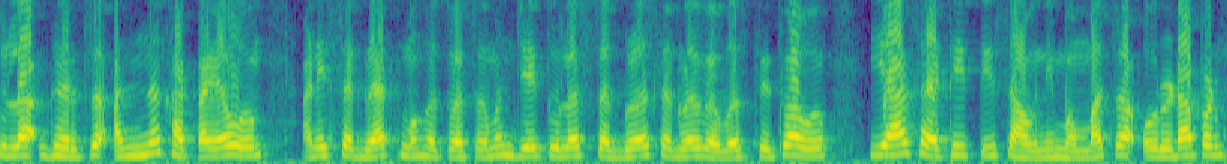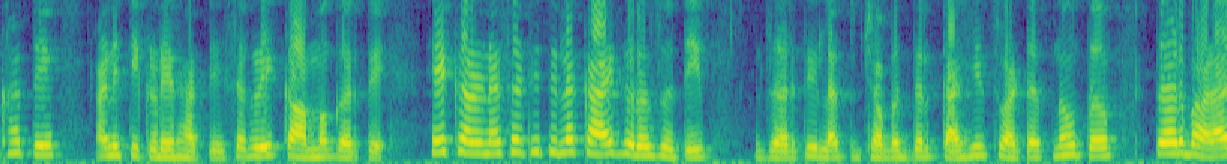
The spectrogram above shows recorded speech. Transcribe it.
तुला घरचं अन्न खाता यावं आणि सगळ्यात महत्त्वाचं म्हणजे तुला सगळं सगळं व्यवस्थित व्हावं. यासाठी ती सावनी मम्माचा ओरडा पण खाते आणि तिकडे राहते सगळी कामं करते. हे करण्यासाठी तिला काय गरज होती? जर तिला तुझ्याबद्दल काहीच वाटत नव्हतं तर बाळा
